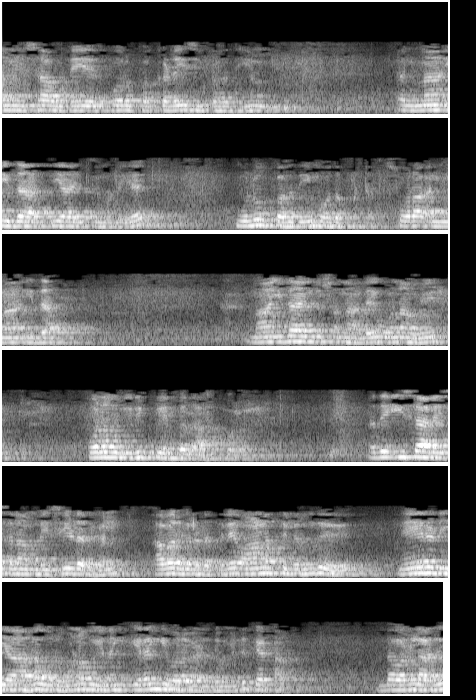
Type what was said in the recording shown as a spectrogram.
அன் நிசாவுடைய ஒரு ப- கடைசி பகுதியும் அல் மாஇதா அத்தியாயத்தினுடைய முழு பகுதியும் ஓதப்பட்டது சூரா அல் மாஇதா மாஇதா என்று சொன்னாலே உணவு உணவு விரிப்பு என்பதாக பொருள். அது ஈசா அலை இஸ்லாமுடைய சீடர்கள் அவர்களிடத்திலே வானத்திலிருந்து நேரடியாக ஒரு உணவு இணங்கி இறங்கி வர வேண்டும் என்று கேட்டான். இந்த வரலாறு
